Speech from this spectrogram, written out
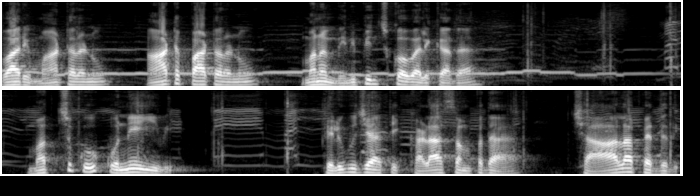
వారి మాటలను ఆటపాటలను మనం వినిపించుకోవాలి కదా? మచ్చుకు కొనే ఇవి. తెలుగు జాతి కళా సంపద చాలా పెద్దది.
